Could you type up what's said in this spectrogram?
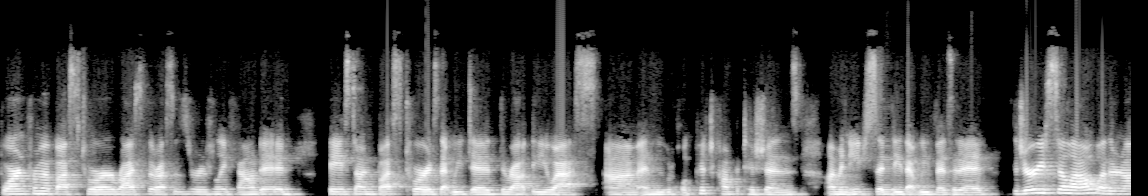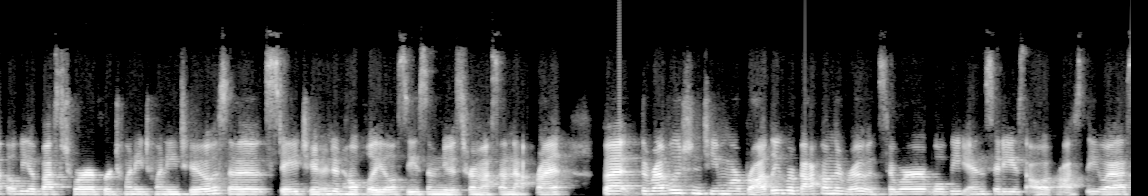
born from a bus tour. Rise of the Rest was originally founded based on bus tours that we did throughout the US. Um, and we would hold pitch competitions um, in each city that we visited. The jury's still out whether or not there'll be a bus tour for 2022. So stay tuned and hopefully you'll see some news from us on that front. But the Revolution team more broadly, we're back on the road. So we're, we'll be in cities all across the US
